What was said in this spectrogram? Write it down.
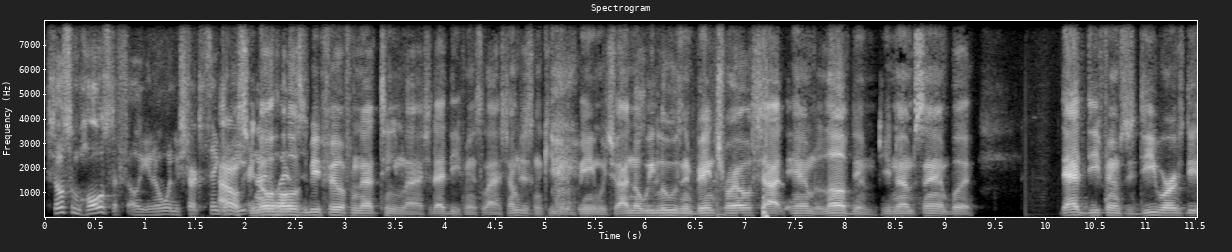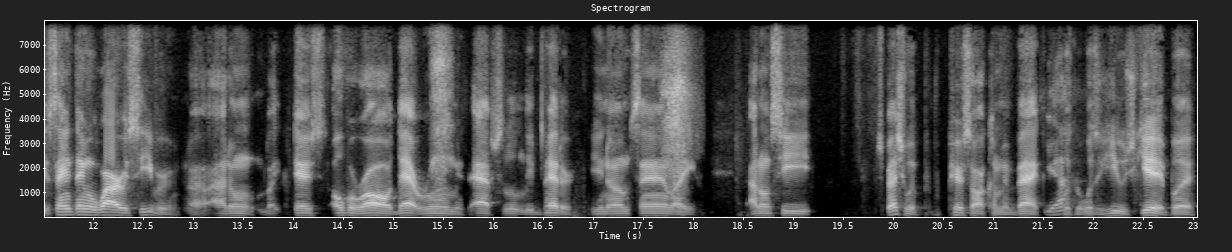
still some holes to fill. You know, when you start to think, I don't see no wins. holes to be filled from that team last year, that defense last year. I'm just gonna keep it a beam with you. I know we losing Ventrell, shot to him, loved him. You know what I'm saying? But that defense is the worst. The same thing with wide receiver. Uh, I don't like. There's overall that room is absolutely better. You know what I'm saying? Like I don't see, especially with Pearsall coming back, Yeah. was, was a huge get. But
